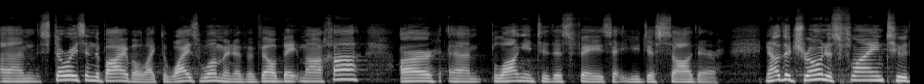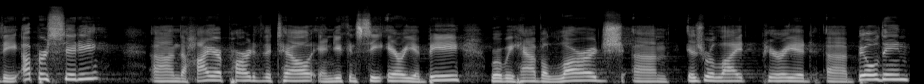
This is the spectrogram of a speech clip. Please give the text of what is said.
um, stories in the Bible, like the wise woman of Avel Beit Maacha, are um, belonging to this phase that you just saw there. Now, the drone is flying to the upper city, on the higher part of the tell, and you can see Area B, where we have a large um, Israelite period uh, building,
